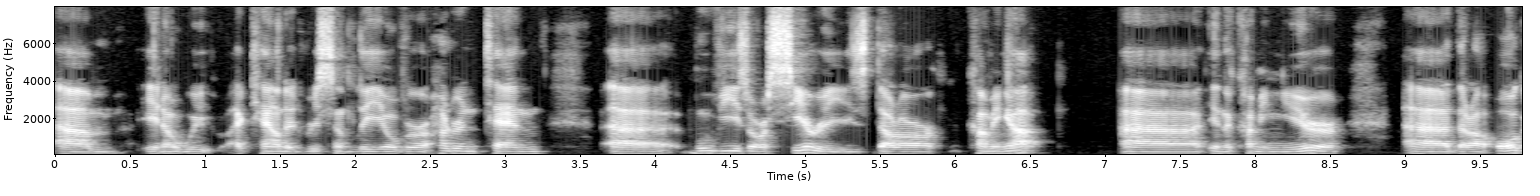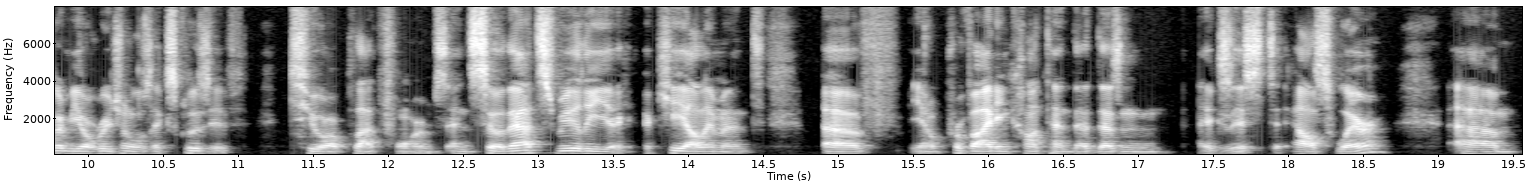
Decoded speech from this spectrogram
Um, you know, we I counted recently over 110 uh, movies or series that are coming up uh, in the coming year uh, that are all going to be originals exclusive to our platforms. And so that's really a, a, key element of you know providing content that doesn't exist elsewhere. Um,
